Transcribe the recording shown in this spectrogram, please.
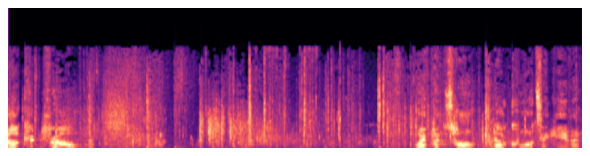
got control. Weapons hot, no quarter given.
